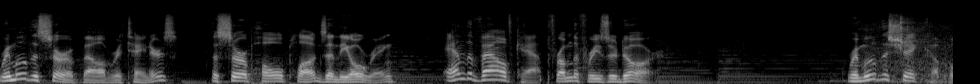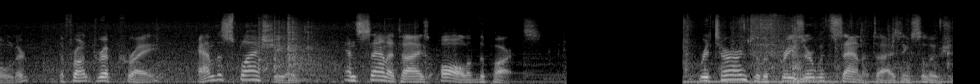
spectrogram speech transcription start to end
Remove the syrup valve retainers, the syrup hole plugs and the O-ring, and the valve cap from the freezer door. Remove the shake cup holder, the front drip tray, and the splash shield, and sanitize all of the parts. Return to the freezer with sanitizing solution.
